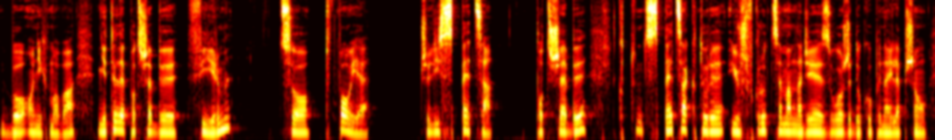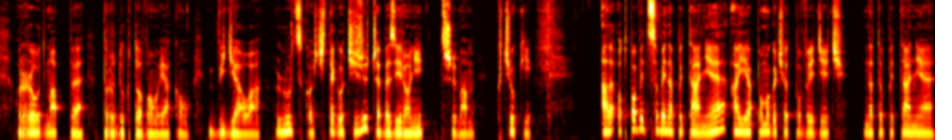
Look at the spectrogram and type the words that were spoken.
bo o nich mowa. Nie tyle potrzeby firm, co Twoje czyli speca, potrzeby, speca, który już wkrótce, mam nadzieję, złoży do kupy najlepszą roadmapę produktową, jaką widziała ludzkość. Tego Ci życzę, bez ironii, trzymam kciuki. Ale odpowiedz sobie na pytanie, a ja pomogę Ci odpowiedzieć na to pytanie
